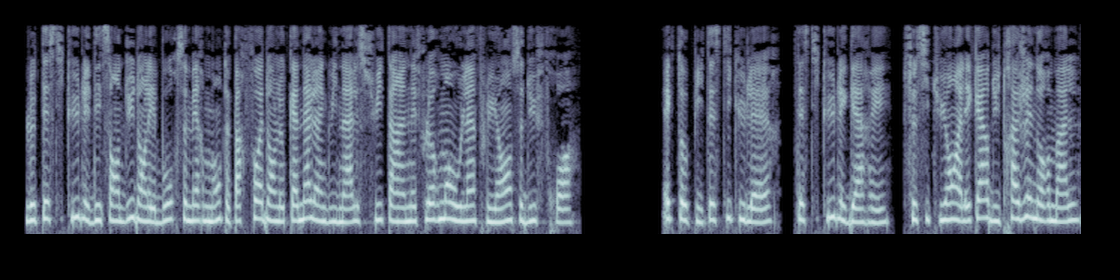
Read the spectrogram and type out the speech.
Le testicule est descendu dans les bourses mais remonte parfois dans le canal inguinal suite à un effleurement ou l'influence du froid. Ectopie testiculaire, testicule égaré, se situant à l'écart du trajet normal,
